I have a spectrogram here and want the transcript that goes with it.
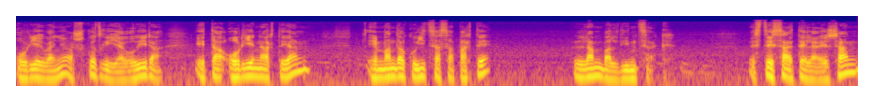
horiek baino askoz gehiago dira. Eta horien artean, emandako hitzaz aparte, lan baldintzak. Ez dezatela esan,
